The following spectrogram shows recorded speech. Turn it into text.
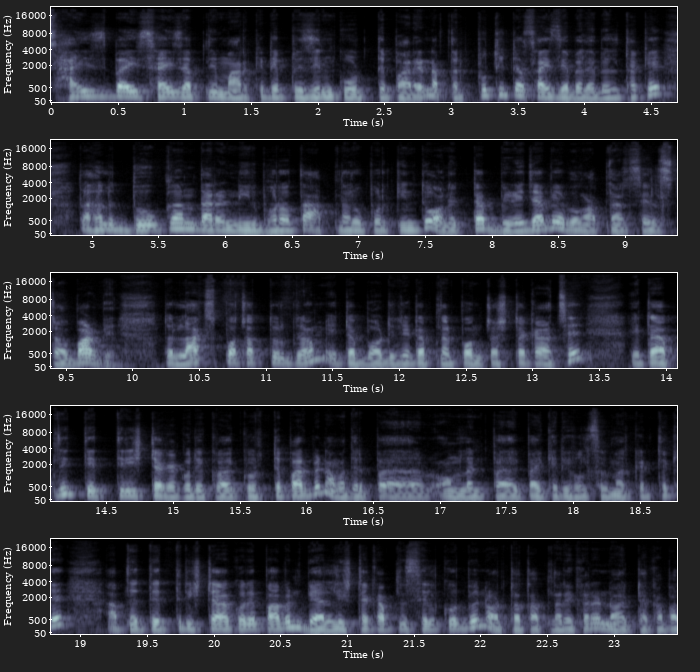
সাইজ বাই সাইজ আপনি মার্কেটে প্রেজেন্ট করতে পারেন, আপনার প্রতিটা সাইজ অ্যাভেলেবেল থাকে, তাহলে দোকানদারের নির্ভরতা আপনার উপর কিন্তু অনেকটা বেড়ে যাবে এবং আপনার সেলসটাও বাড়বে। তো লাক্স পঁচাত্তর গ্রাম, এটা বডি রেট আপনার পঞ্চাশ টাকা আছে, এটা আপনি তেত্রিশ টাকা করে ক্রয় করতে পারবেন আমাদের অনলাইন পাইকারি হোলসেল মার্কেট থেকে। আপনি তেত্রিশ টাকা করে পাবেন, বিয়াল্লিশ টাকা আপনি সেল করবেন, অর্থাৎ আপনার এখানে নয় বা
